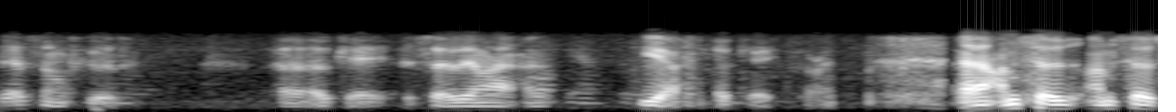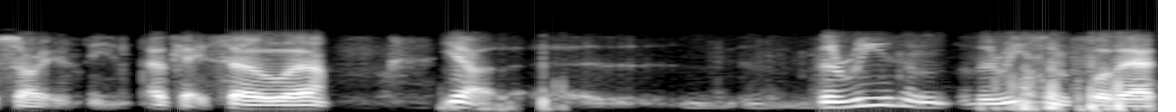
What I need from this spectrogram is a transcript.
That's not good. Uh, okay, so then I, I yeah, okay, fine. Uh, I'm so I'm so sorry. Okay, so uh, yeah, uh, the reason the reason for that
